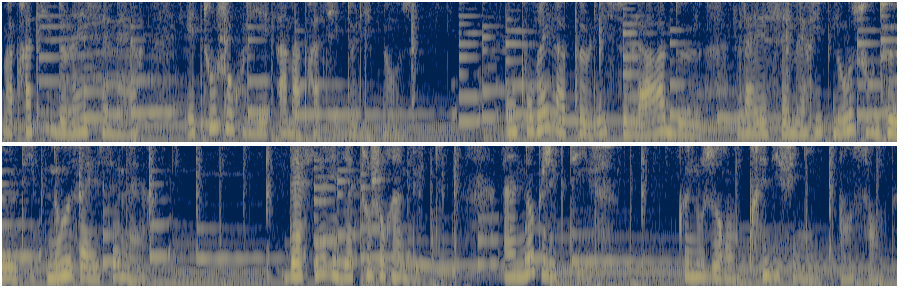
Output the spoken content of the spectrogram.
Ma pratique de l'ASMR est toujours liée à ma pratique de l'hypnose. On pourrait appeler cela de l'ASMR hypnose ou de l'hypnose ASMR. Derrière, il y a toujours un but, un objectif que nous aurons prédéfini ensemble.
